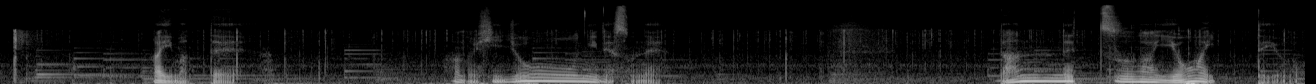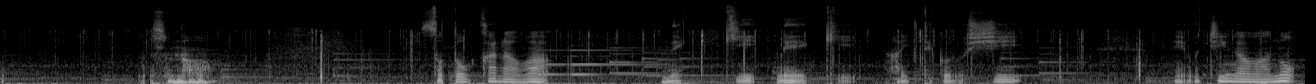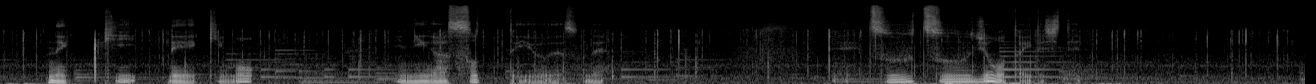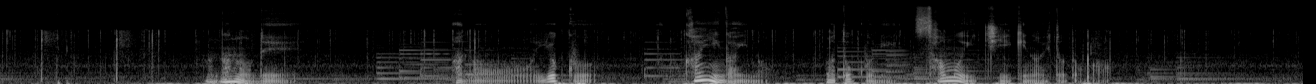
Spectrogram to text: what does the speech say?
相まってあの非常にですね断熱が弱いっていうその外からは熱気冷気入ってくるしえ内側の熱気冷気も逃がすっていうですね、えー、通通状態でして。まなのであのー、よく海外の、ま、特に寒い地域の人とか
